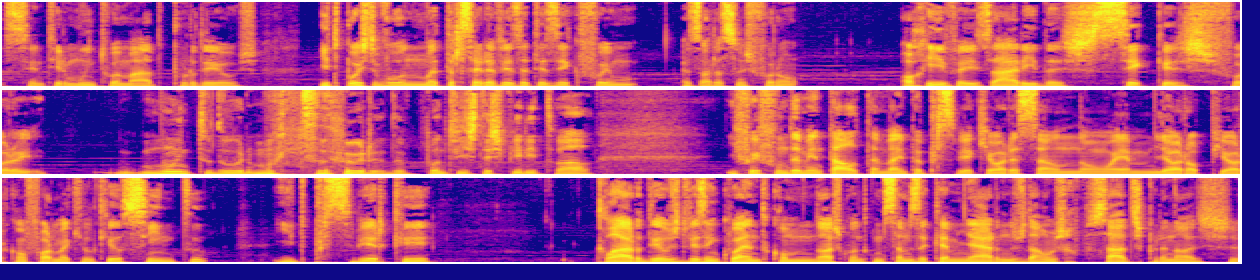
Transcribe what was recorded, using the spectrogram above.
sentir muito amado por Deus. E depois vou numa terceira vez a dizer que foi as orações foram horríveis, áridas, secas, foram muito duro, muito duro do ponto de vista espiritual. E foi fundamental também para perceber que a oração não é melhor ou pior conforme aquilo que eu sinto, e de perceber que, claro, Deus de vez em quando, como nós quando começamos a caminhar, nos dá uns repousados para nós uh,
